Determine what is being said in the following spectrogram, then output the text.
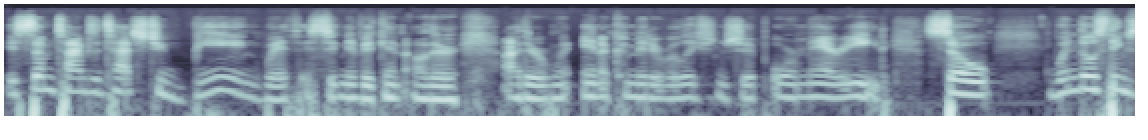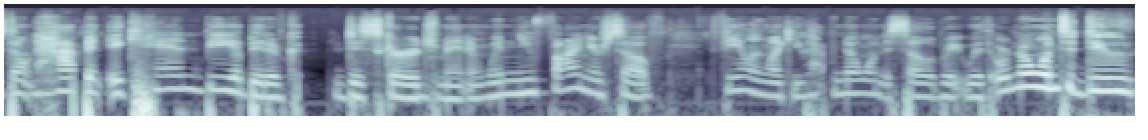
is sometimes attached to being with a significant other, either in a committed relationship or married. So, when those things don't happen, it can be a bit of discouragement. And when you find yourself feeling like you have no one to celebrate with or no one to do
